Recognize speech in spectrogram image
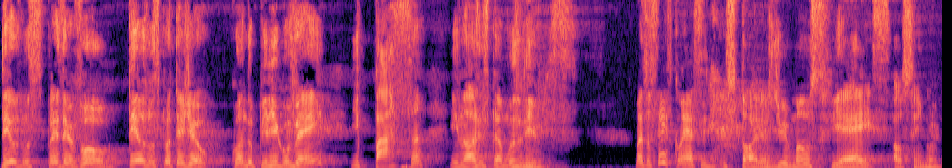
Deus nos preservou, Deus nos protegeu. Quando o perigo vem, e passa e nós estamos livres. Mas vocês conhecem histórias de irmãos fiéis ao Senhor,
